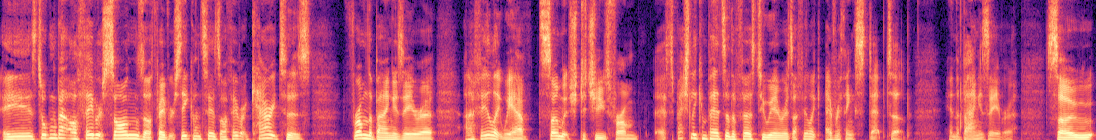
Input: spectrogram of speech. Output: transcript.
is talking about our favourite songs, our favourite sequences, our favourite characters from the Bangers era. And I feel like we have so much to choose from, especially compared to the first two eras. I feel like everything stepped up in the Bangers era. So,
